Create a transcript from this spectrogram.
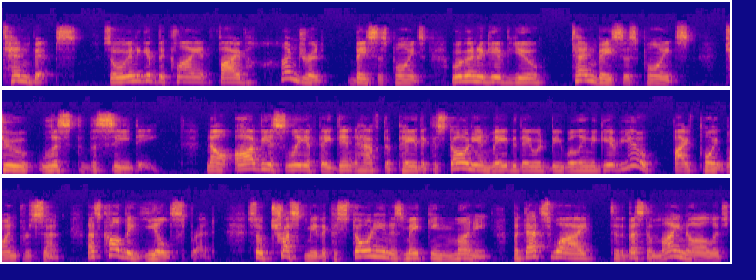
10 bips. So we're going to give the client 500 basis points. We're going to give you 10 basis points to list the CD. Now, obviously, if they didn't have to pay the custodian, maybe they would be willing to give you 5.1%. That's called the yield spread. So trust me, the custodian is making money, but that's why, to the best of my knowledge,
